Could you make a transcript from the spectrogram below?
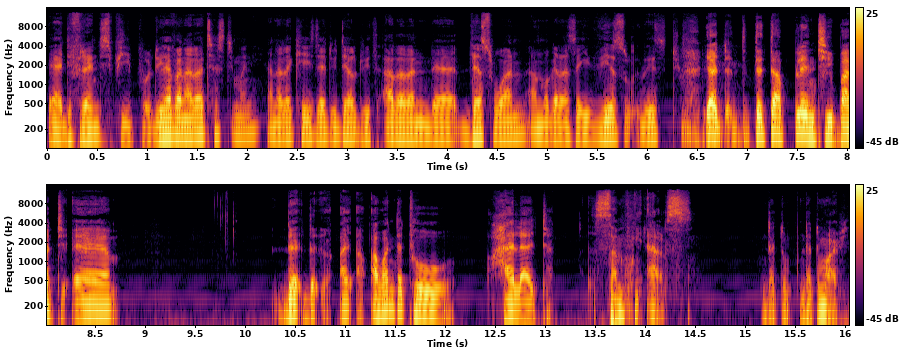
different people. Do you have another testimony, another case that you dealt with other than the, this one? I'm not going to say this, this two. Yeah, th- th- there are plenty, but um, the, the, I, I wanted to highlight something else. That that might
